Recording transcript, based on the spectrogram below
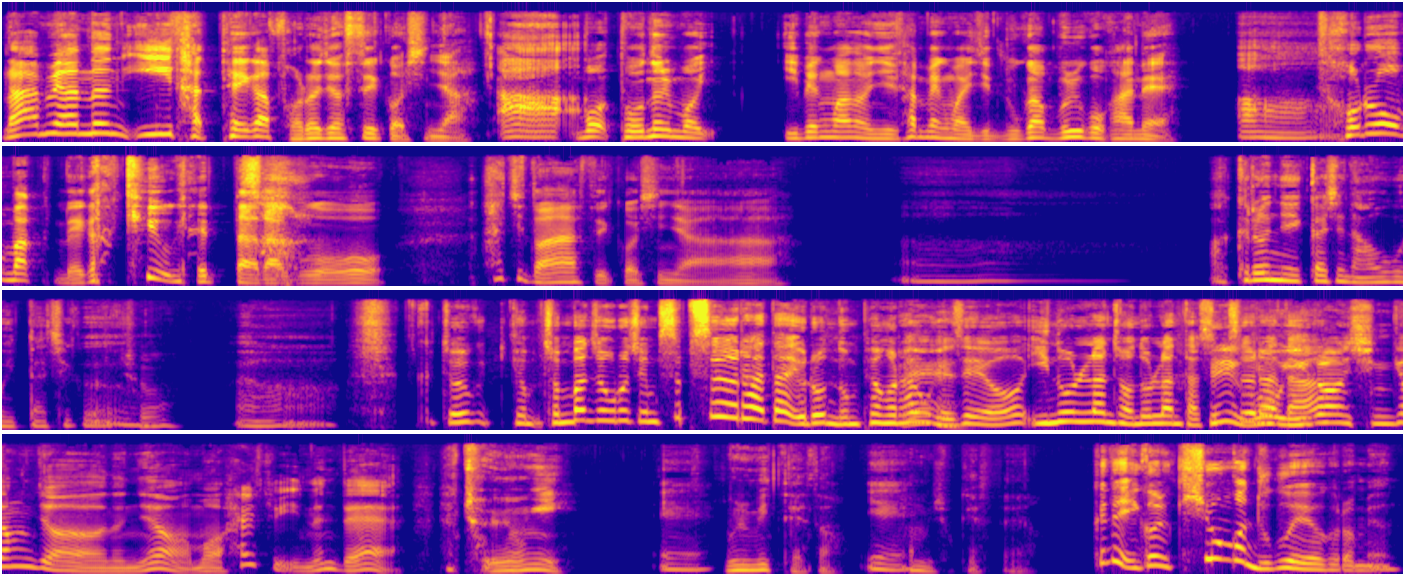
라면은 이 사태가 벌어졌을 것이냐. 아, 뭐 돈을 뭐 200만 원인지 300만 원인지 누가 물고 가네. 아. 서로 막 내가 키우겠다라고 하지도 않았을 것이냐. 아. 아, 그런 얘기까지 나오고 있다, 지금. 그렇죠. 아, 그, 저, 겸- 전반적으로 지금 씁쓸하다 이런 논평을 하고 네. 계세요. 이 논란 저 논란 다 그리고 씁쓸하다. 이런 신경전은요, 뭐 할 수 있는데 조용히 예, 물 밑에서 예. 하면 좋겠어요. 근데 이걸 키운 건 누구예요, 그러면?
